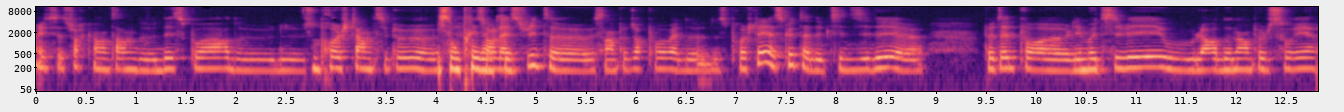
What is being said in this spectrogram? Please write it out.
oui, c'est sûr qu'en termes d'espoir, de, de, se projeter un petit peu euh, Ils sont très sur la suite, euh, c'est un peu dur pour eux de, de, se projeter. Est-ce que tu as des petites idées euh, peut-être pour les motiver ou leur donner un peu le sourire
